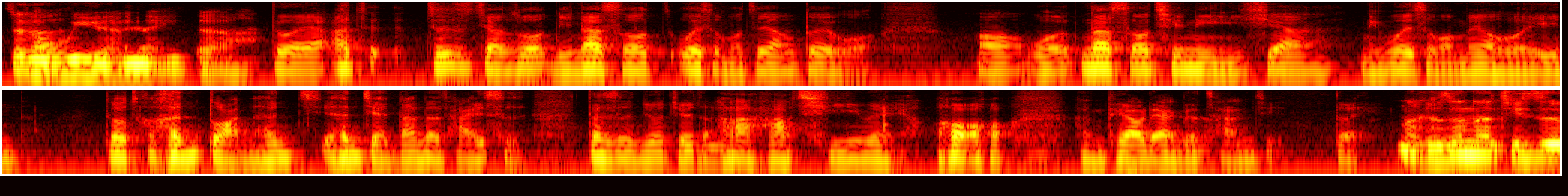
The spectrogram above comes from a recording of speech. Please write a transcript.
这个无语很美，对啊。对啊，啊，这就是讲说你那时候为什么这样对我？哦，我那时候亲你一下，你为什么没有回应？都很短、很很简单的台词，但是你就觉得啊，好凄美哦，很漂亮的场景。对，那可是呢，其实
